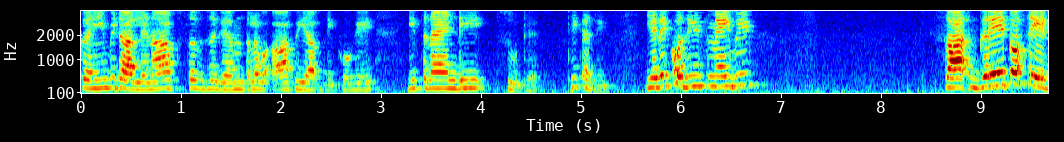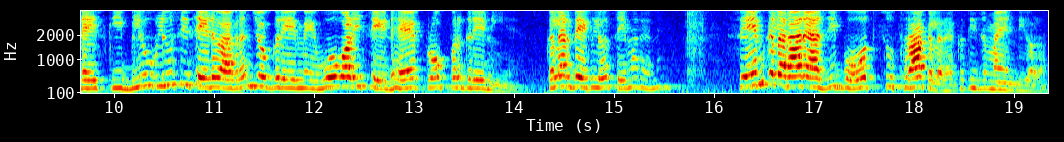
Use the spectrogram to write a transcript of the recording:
कहीं भी डाल लेना आप। सब जगह मतलब आप ही आप दिखोगे। इतना एंडी सूट है। ठीक है जी। ये देखो जी, इसमें भी ग्रे तो शेड है इसकी ब्लू ब्लू सी शेड वागरन जो ग्रे में, वो वाली शेड है प्रॉपर ग्रे नहीं है। कलर देख लो सेम आ रहा है ना? सेम कलर आ रहा है जी, बहुत सुथरा कलर है कति जमा इंडी वाला।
